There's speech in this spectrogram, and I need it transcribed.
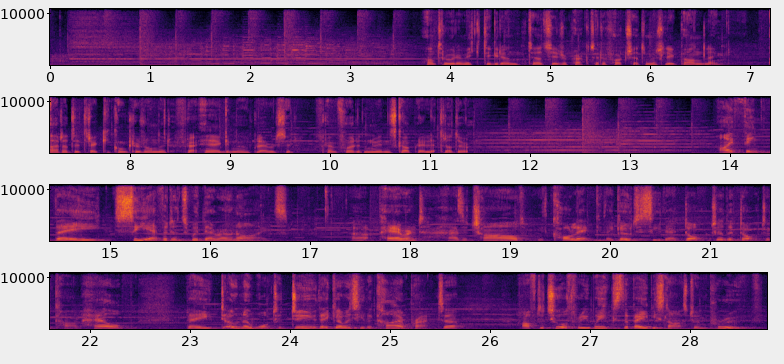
Han tror en viktig grunn til at kiropraktorer fortsetter med slik behandling, er at de trekker konklusjoner fra egne opplevelser fremfor den vitenskapelige litteraturen. I think they see evidence with their own eyes. Uh, a parent has a child with colic, they go to see their doctor, the doctor can't help, they don't know what to do, they go and see the chiropractor. After two or three weeks, the baby starts to improve.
